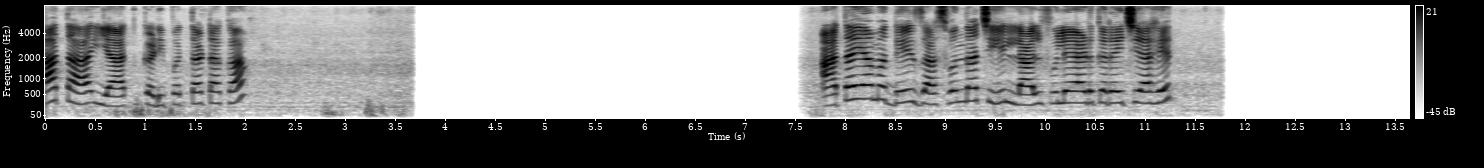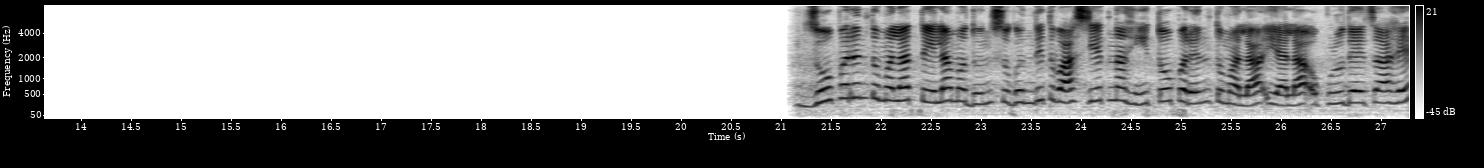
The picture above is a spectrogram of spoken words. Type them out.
आता यात कढीपत्ता टाका. आता यामध्ये जास्वंदाची लाल फुले ॲड करायची आहेत. जोपर्यंत तुम्हाला तेलामधून सुगंधित वास येत नाही तोपर्यंत तुम्हाला याला उकळू द्यायचं आहे.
